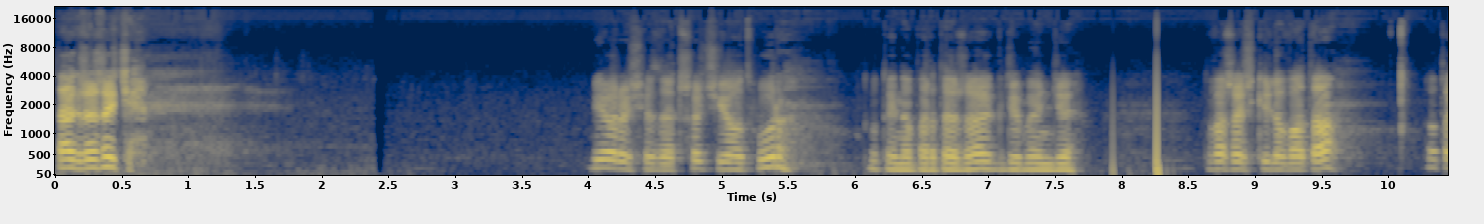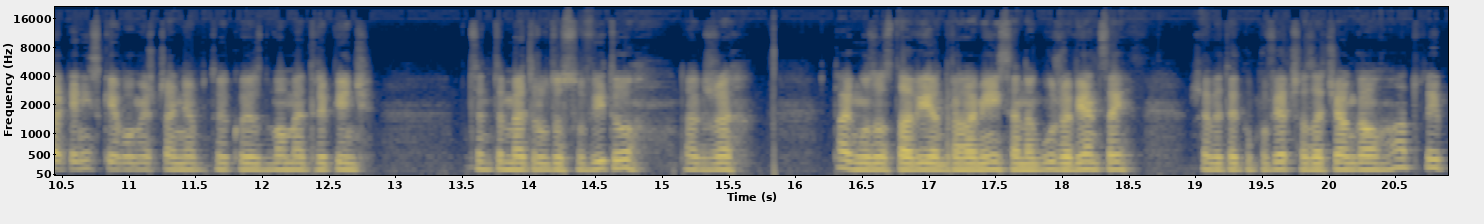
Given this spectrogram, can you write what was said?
Także życie. Biorę się za trzeci otwór. Tutaj na parterze, gdzie będzie 2,6 kW. No takie niskie pomieszczenie, bo tylko jest 2 metry 5 cm do sufitu. Także tak mu zostawiłem trochę miejsca na górze więcej, żeby tego powietrza zaciągał. A tutaj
